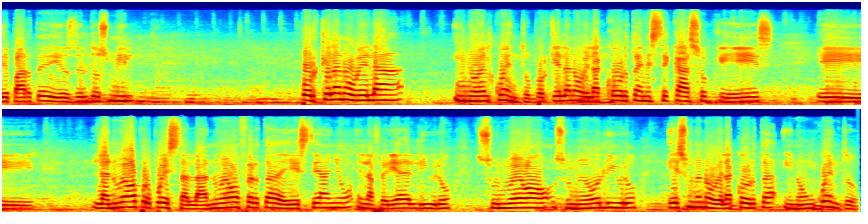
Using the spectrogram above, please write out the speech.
de parte de Dios del 2000. ¿Por qué la novela y no el cuento? ¿Por qué la novela corta en este caso que es eh, la nueva propuesta, la nueva oferta de este año en la Feria del Libro, su nuevo, su nuevo libro es una novela corta y no un cuento?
